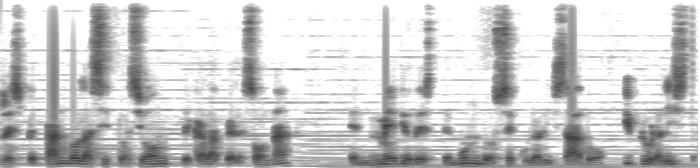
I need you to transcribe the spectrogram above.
respetando la situación de cada persona en medio de este mundo secularizado y pluralista.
